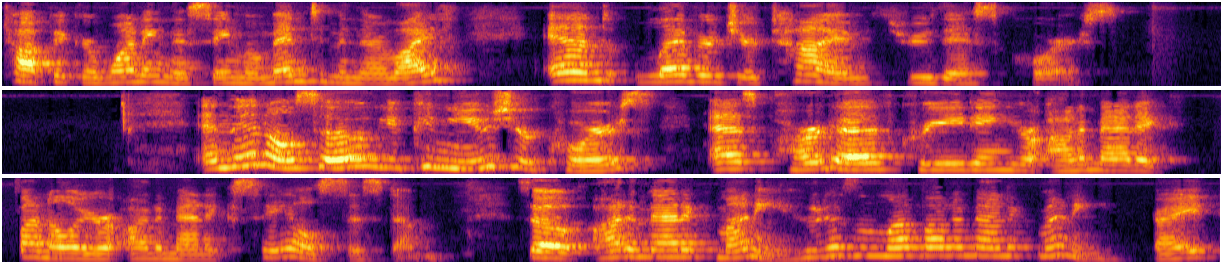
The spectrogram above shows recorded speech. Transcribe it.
topic or wanting the same momentum in their life and leverage your time through this course. And then also you can use your course as part of creating your automatic funnel, your automatic sales system. So automatic money, who doesn't love automatic money, right?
